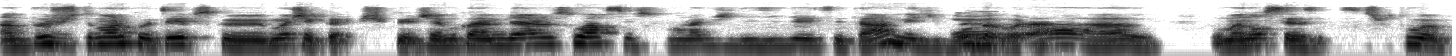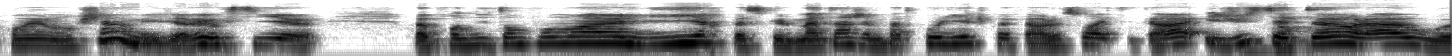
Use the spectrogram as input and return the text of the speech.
un peu justement le côté, parce que moi, j'aime quand même bien le soir, c'est souvent là que j'ai des idées, etc. Mais du coup, bah voilà, ah, euh, maintenant, c'est surtout promener mon chien, mais j'avais aussi euh, bah, prendre du temps pour moi, lire, parce que le matin, j'aime pas trop lire, je préfère le soir, etc. Et juste cette heure-là où,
